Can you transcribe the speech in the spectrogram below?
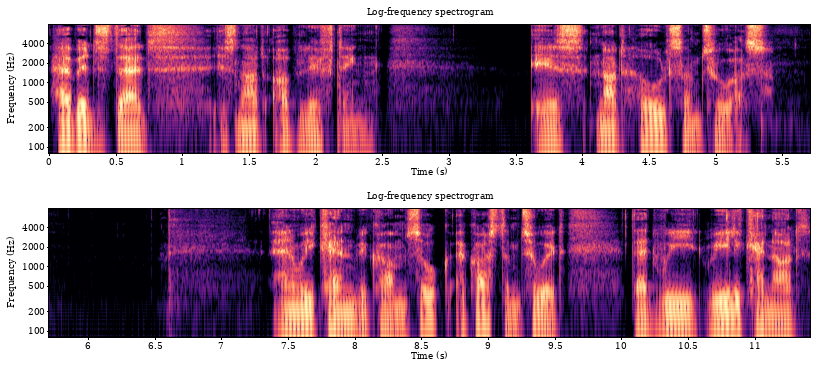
habits that is not uplifting, is not wholesome to us. And we can become so accustomed to it that we really cannot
